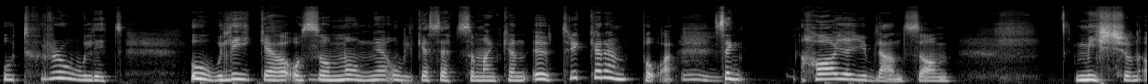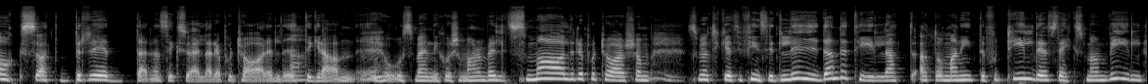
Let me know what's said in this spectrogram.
otroligt olika och så många olika sätt som man kan uttrycka den på. Sen har jag ju ibland som mission också att bredda den sexuella repertoaren lite grann eh, hos människor som har en väldigt smal repertoar som, som jag tycker att det finns ett lidande till att, att om man inte får till det sex man vill,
